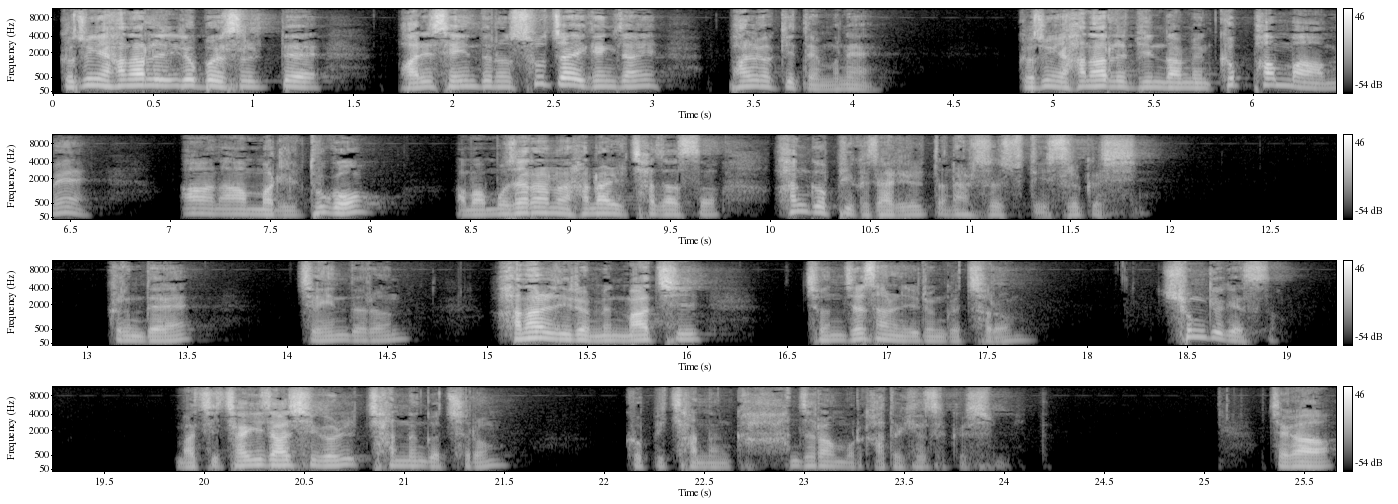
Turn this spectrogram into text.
그 중에 하나를 잃어버렸을 때 바리새인들은 숫자에 굉장히 밝았기 때문에 그 중에 하나를 빈다면 급한 마음에 아흔 마리를 두고 아마 모자라는 하나를 찾아서 한급히 그 자리를 떠날 수도 있을 것이. 그런데 죄인들은 하나를 잃으면 마치 전 재산을 잃은 것처럼 충격했어. 마치 자기 자식을 찾는 것처럼 급히 찾는 간절함으로 가득했을 것입니다. 제가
